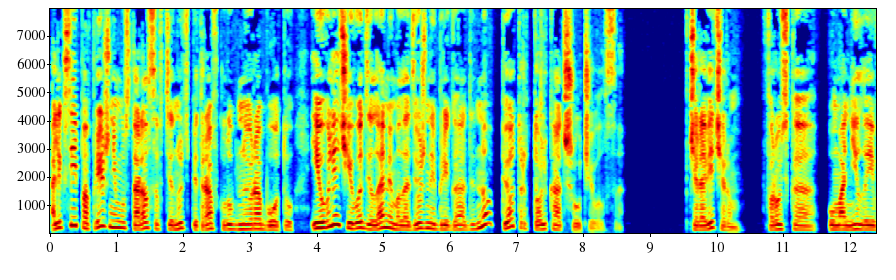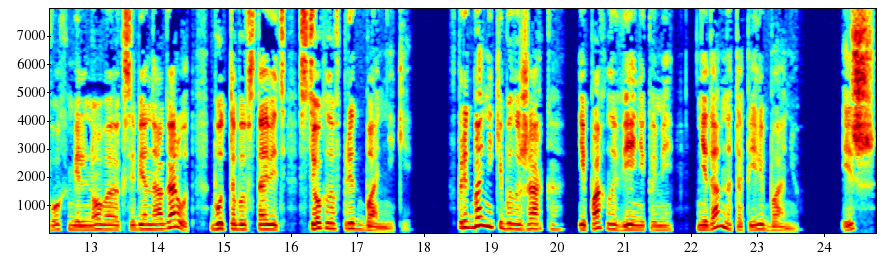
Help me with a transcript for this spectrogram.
Алексей по-прежнему старался втянуть Петра в клубную работу и увлечь его делами молодежной бригады, но Петр только отшучивался. Вчера вечером Фроська уманила его хмельного к себе на огород, будто бы вставить стекла в предбанники. В предбаннике было жарко и пахло вениками, недавно топили баню. «Ишь,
